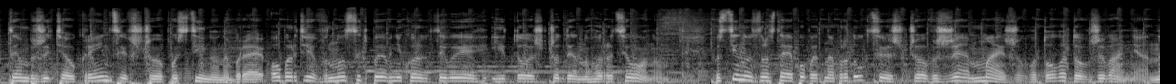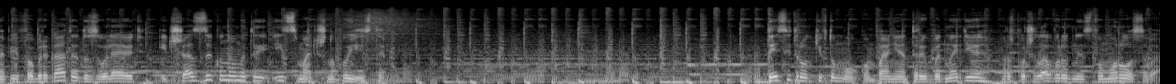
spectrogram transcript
темп життя українців, що постійно набирає обертів, вносить певні корективи і до щоденного раціону. Постійно зростає попит на продукцію, що вже майже готова до вживання. Напівфабрикати дозволяють і час зекономити, і смачно поїсти. Десять років тому компанія Три ведмеді розпочала виробництво морозива.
